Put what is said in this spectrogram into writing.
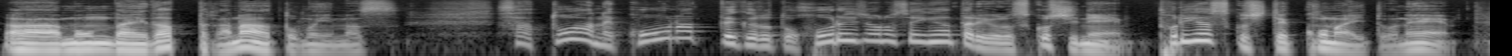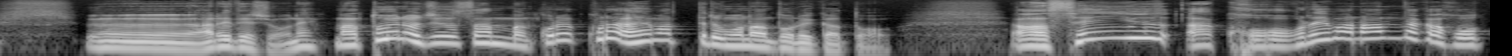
あ問題だったかなと思います。さあとはねこうなってくると法令上の制限あたりを少しね取りやすくしてこないとね。うんあれでしょうね。まあ問いの13番これこれ誤ってるものはどれかと。あ占有あこれはなんだかほっ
